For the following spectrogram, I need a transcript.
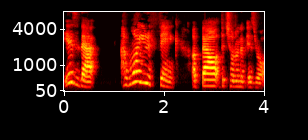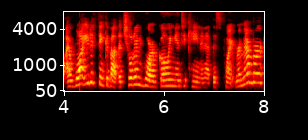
is that I want you to think about the children of Israel. I want you to think about the children who are going into Canaan at this point. Remember,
